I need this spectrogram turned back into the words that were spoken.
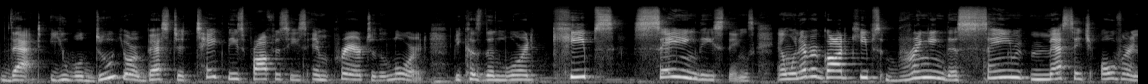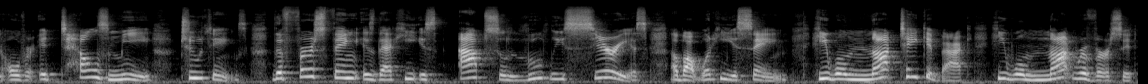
that you will do your best to take these prophecies in prayer to the Lord because the Lord keeps saying these things. And whenever God keeps bringing the same message over and over, it tells me two things. The first thing is that He is absolutely serious about what He is saying. He will not take it back, He will not reverse it,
